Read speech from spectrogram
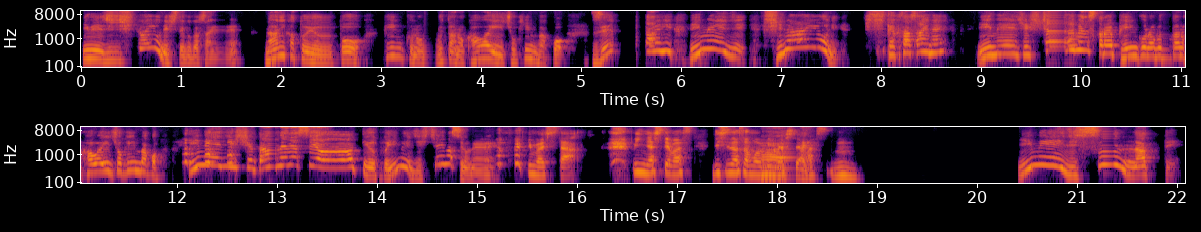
イメージしないようにしてくださいね。何かというと、ピンクの豚の可愛い貯金箱、絶対にイメージしないようにしてくださいね。イメージしちゃダメですから、ピンクの豚の可愛い貯金箱、イメージしちゃダメですよって言うとイメージしちゃいますよね。いました。みんなしてます。リスナーさんもみんなしてます。うん。イメージすんなって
